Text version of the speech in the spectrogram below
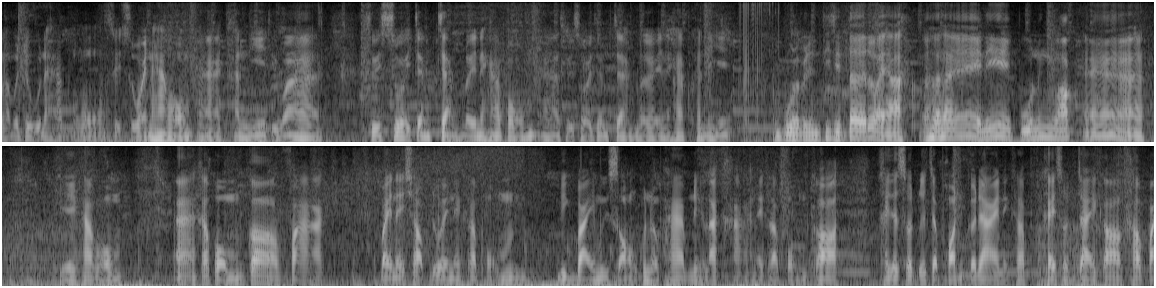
เรามาดูนะครับโอ้โหสวยๆนะครับผมอ่าคันนี้ถือว่าสวยๆแจ่มๆเลยนะครับผมอ่าสวยๆแจ่มๆเลยนะครับคันนี้ปูเป็นพรีเซนเตอร์ด้วยอะเอ้ยนี่ปูนึ่งล็อกอ่าเคครับผมอ่าครับผมก็ฝากไบในช็อปด้วยนะครับผมบิ๊กไบมือ 2 คุณภาพเหนือราคานะครับผมก็ใครจะสดหรือจะผ่อนก็ได้นะครับ ใครสนใจก็เข้าไป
